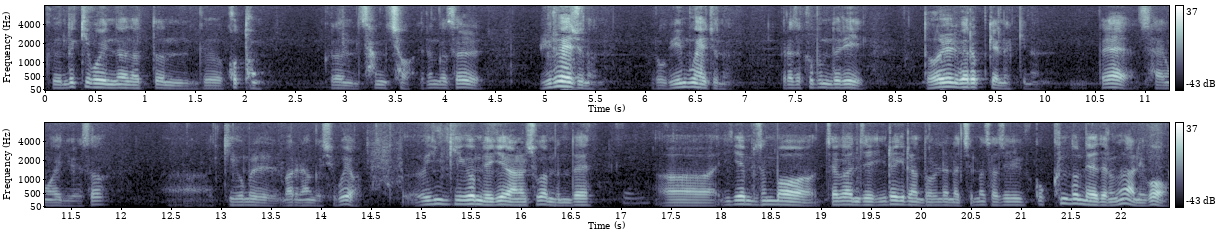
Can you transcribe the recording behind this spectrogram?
그 느끼고 있는 어떤 그 고통 그런 상처 이런 것을 위로해주는 그리고 위무해주는 그래서 그분들이 덜 외롭게 느끼는 데 사용하기 위해서 어, 기금을 마련한 것이고요. 의인기금 얘기를 안할 수가 없는데 어, 이게 무슨 뭐 제가 이제 1억이라는 돈을 내놨지만 사실 꼭 큰 돈 내야 되는 건 아니고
